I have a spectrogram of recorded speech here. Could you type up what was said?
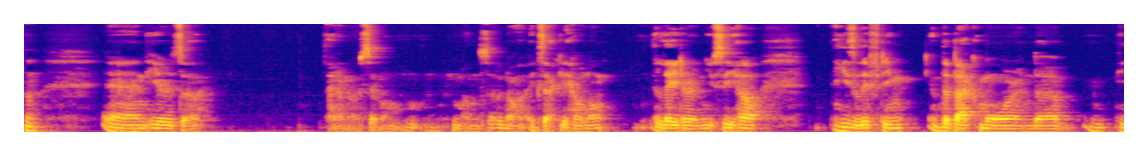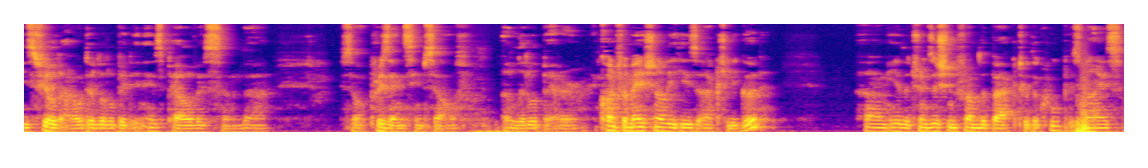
and here's a, I don't know, seven months, I don't know exactly how long later, and you see how he's lifting the back more and uh, he's filled out a little bit in his pelvis and uh, so presents himself a little better. Conformationally, he's actually good. Um, here, the transition from the back to the croup is nice.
